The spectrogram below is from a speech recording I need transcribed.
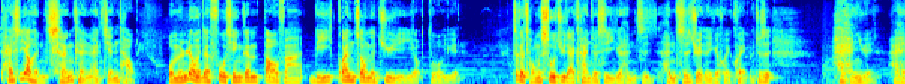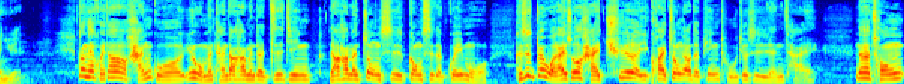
还是要很诚恳来检讨，我们认为的复兴跟爆发离观众的距离有多远？这个从数据来看，就是一个很直、很直觉的一个回馈嘛，就是还很远，还很远。刚才回到韩国，因为我们谈到他们的资金，然后他们重视公司的规模。可是对我来说，还缺了一块重要的拼图，就是人才。那从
